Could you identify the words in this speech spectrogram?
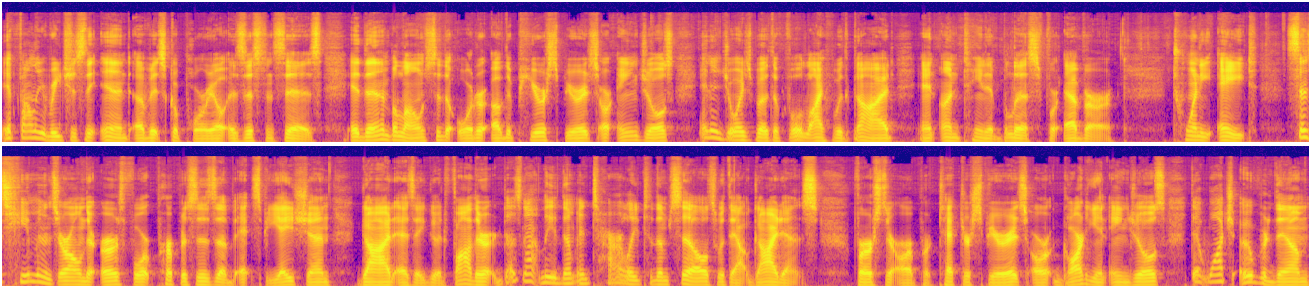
it finally reaches the end of its corporeal existences. It then belongs to the order of the pure spirits or angels and enjoys both a full life with God and untainted bliss forever. 28. Since humans are on the earth for purposes of expiation, God, as a good father, does not leave them entirely to themselves without guidance. First, there are protector spirits or guardian angels that watch over them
